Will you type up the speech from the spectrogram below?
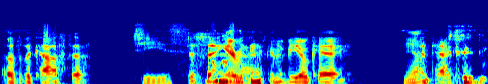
of the Costa, Jeez. just saying everything's going to be okay. Yeah. And.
